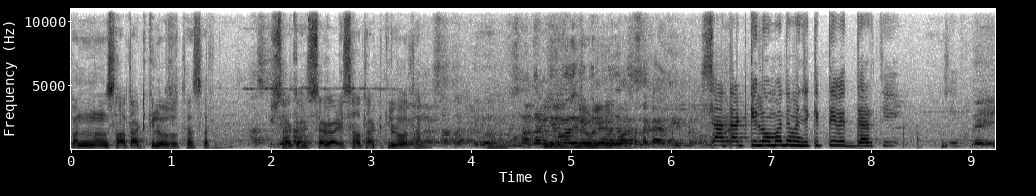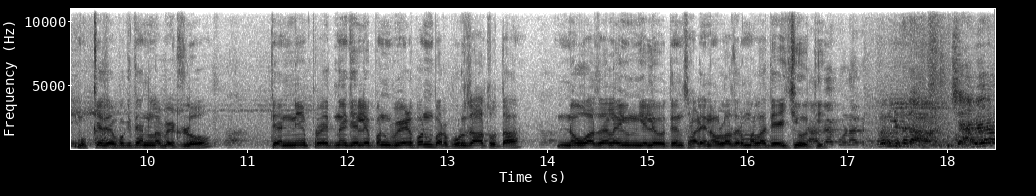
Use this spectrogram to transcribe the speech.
पण सात आठ किलोच होता सर. सकाळी सकाळी सात आठ किलो होता. सात आठ किलोमध्ये म्हणजे किती विद्यार्थी? मुख्याध्यापक त्यांना भेटलो. त्यांनी प्रयत्न केले पण वेळ पण भरपूर जात होता. नऊ वाजायला येऊन गेले होते आणि साडेनऊला जर मला द्यायची होती. दोन मिनिटं थांबा. चाव्या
